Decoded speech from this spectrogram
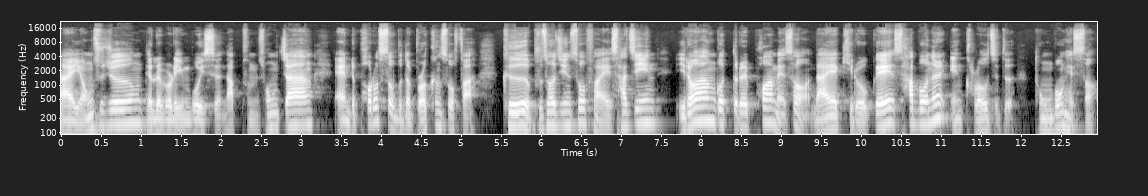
나의 영수증, delivery invoice, 납품 송장, and photos of the broken sofa. 그 부서진 소파의 사진, 이러한 것들을 포함해서 나의 기록의 사본을 enclosed, 동봉했어.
